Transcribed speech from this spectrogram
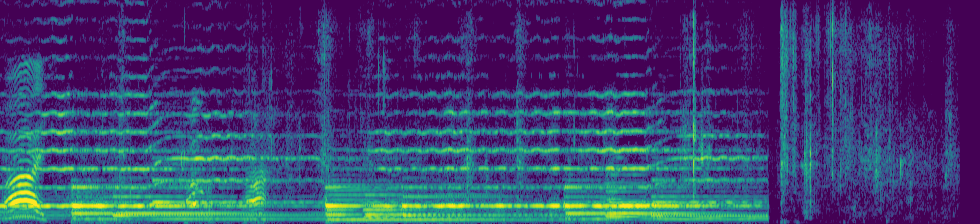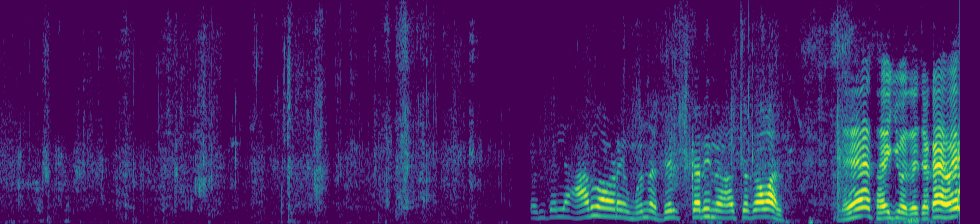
ભાઈ! સારું આવડે મને ધીરજ કરીને આ ચકાવાલ લે થઈ ગયો છે ચકાય હવે.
